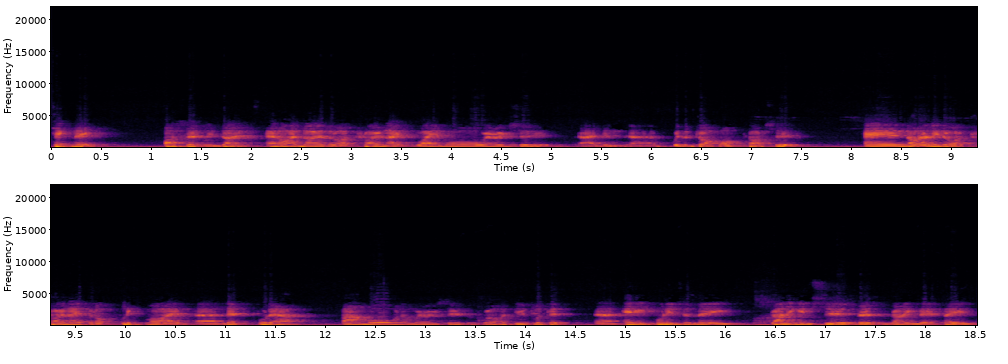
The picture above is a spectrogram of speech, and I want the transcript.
technique. I certainly don't. And I know that I pronate way more wearing shoes, as in uh, with a drop off type shoes. And not only do I pronate, but I flick my uh, left foot out far more when I'm wearing shoes as well. If you look at uh, any footage of me running in shoes versus running bare feet,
